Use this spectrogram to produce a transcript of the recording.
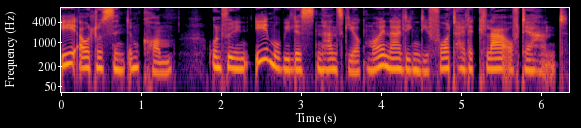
E-Autos sind im Kommen. Und für den E-Mobilisten Hans-Georg Meuner liegen die Vorteile klar auf der Hand.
